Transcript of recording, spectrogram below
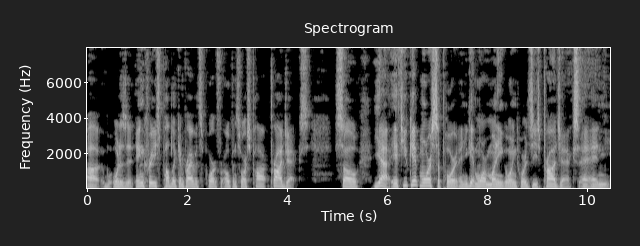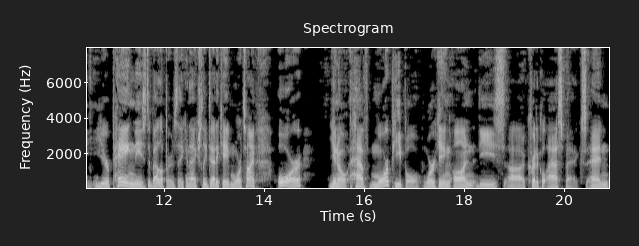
uh, what is it? Increased public and private support for open source po- projects. So yeah, if you get more support and you get more money going towards these projects and you're paying these developers, they can actually dedicate more time or you know, have more people working on these uh, critical aspects. And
